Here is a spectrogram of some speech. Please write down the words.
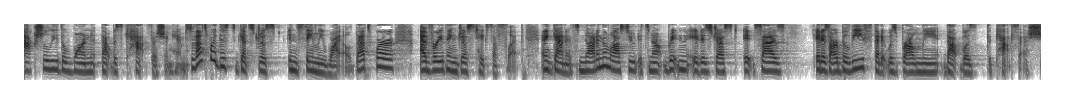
actually the one that was catfishing him. So that's where this gets just insanely wild. That's where everything just takes a flip. And again, it's not in the lawsuit, it's not written, it is just, it says, it is our belief that it was Brownlee that was the catfish.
